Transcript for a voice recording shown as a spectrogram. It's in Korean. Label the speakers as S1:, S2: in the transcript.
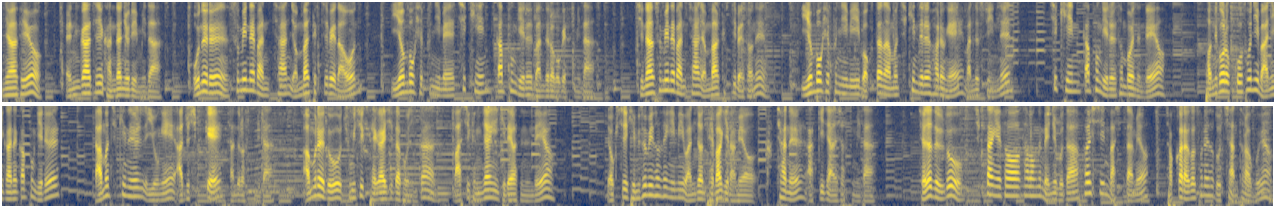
S1: 안녕하세요. N가지 간단 요리입니다. 오늘은 수민의 반찬 연말 특집에 나온 이연복 셰프님의 치킨 깐풍기를 만들어 보겠습니다. 지난 수민의 반찬 연말 특집에서는 이연복 셰프님이 먹다 남은 치킨들을 활용해 만들 수 있는 치킨 깐풍기를 선보였는데요. 번거롭고 손이 많이 가는 깐풍기를 남은 치킨을 이용해 아주 쉽게 만들었습니다. 아무래도 중식 대가이시다 보니까 맛이 굉장히 기대가 되는데요. 역시 김수민 선생님이 완전 대박이라며 극찬을 아끼지 않으셨습니다. 제자들도 식당에서 사먹는 메뉴보다 훨씬 맛있다며 젓가락을 손에서 놓지 않더라고요.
